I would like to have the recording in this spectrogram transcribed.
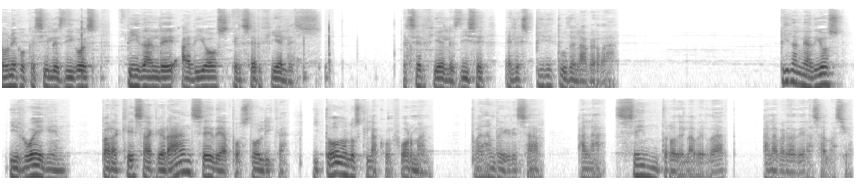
Lo único que sí les digo es pídanle a Dios el ser fieles. El ser fieles, dice el Espíritu de la verdad. Pídanle a Dios y rueguen para que esa gran sede apostólica y todos los que la conforman puedan regresar a la centro de la verdad, a la verdadera salvación.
